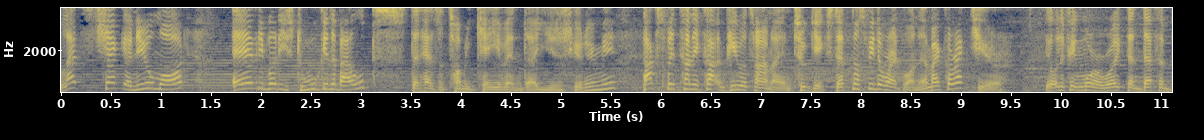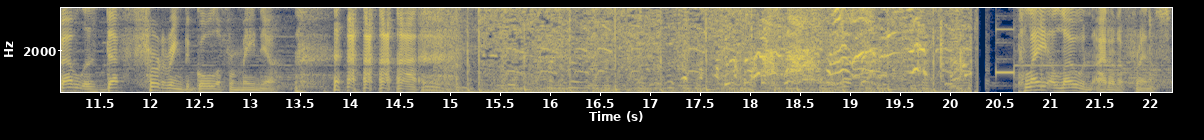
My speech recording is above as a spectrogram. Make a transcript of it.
Let's check a new mod everybody's talking about that has a Tommy Cave and Are you just kidding me? Pax Britannica Imperial Timeline, 2 gigs. That must be the right one. Am I correct here? The only thing more heroic than death in battle is death furthering the goal of Romania. Play alone, I don't have friends.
